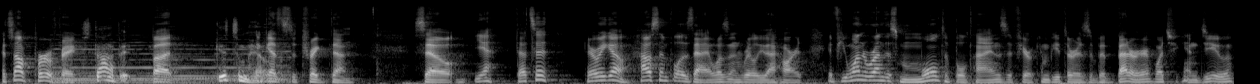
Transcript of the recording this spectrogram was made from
It's not perfect. Stop it. But get some help. It gets the trick done. So yeah, that's it. There we go. How simple is that? It wasn't really that hard. If you want to run this multiple times, if your computer is a bit better, what you can do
